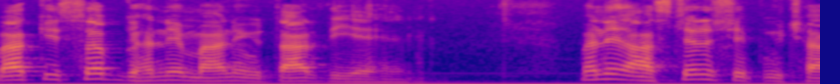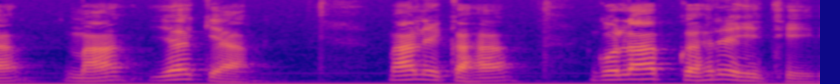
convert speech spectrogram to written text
बाकी सब गहने माँ ने उतार दिए हैं। मैंने आश्चर्य से पूछा, माँ, यह क्या? माँ ने कहा गुलाब कह रही थी,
